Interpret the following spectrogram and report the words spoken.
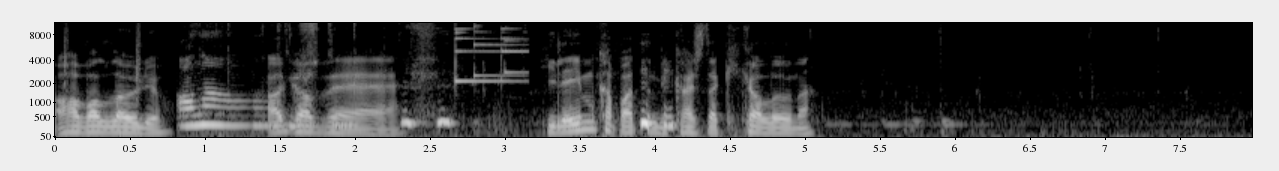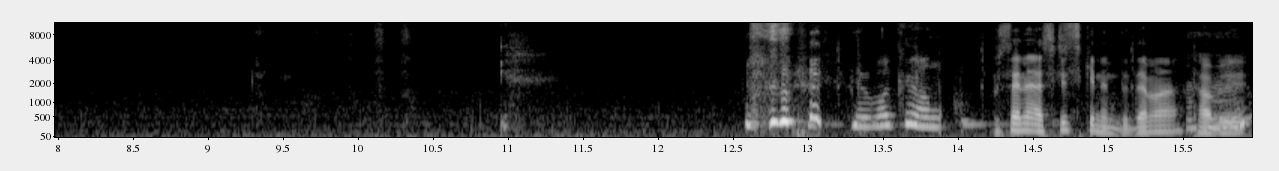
Aha vallahi ölüyor. Ana. Aga düştüm. be. Hileyi mi kapattın birkaç dakikalığına? Ne bakıyorsun? Bu sene eski skinindi değil mi? Tabi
